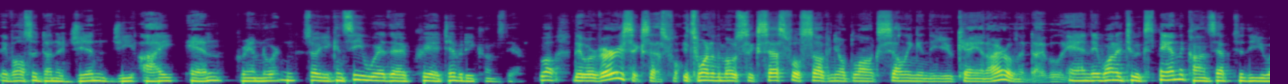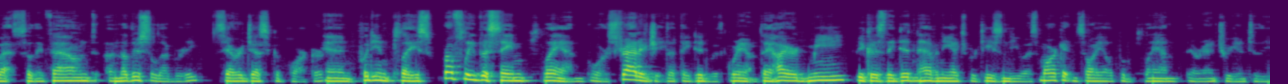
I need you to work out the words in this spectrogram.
They've also done a gin, G-I-N, Graham Norton. So you can see where the creativity comes there. Well, they were very successful. It's one of the most successful Sauvignon Blancs selling in the UK and Ireland, I believe. And they wanted to expand the concept to the US. So they found another celebrity, Sarah Jessica Parker, and put in place roughly the same plan or strategy that they did with Graham. They hired me because they didn't have any expertise in the US market. And so I helped them plan their entry into the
